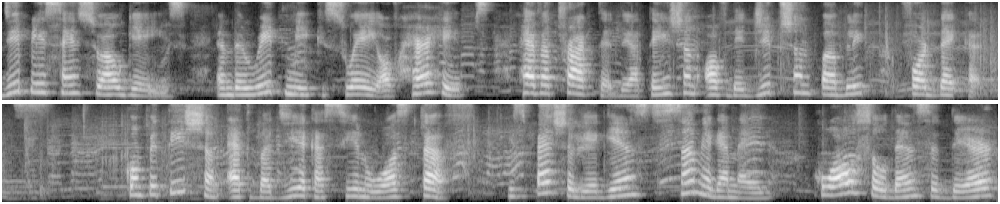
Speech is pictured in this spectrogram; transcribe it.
deeply sensual gaze, and the rhythmic sway of her hips have attracted the attention of the Egyptian public for decades. Competition at Badia Casino was tough, especially against Samia Gamal, who also danced there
